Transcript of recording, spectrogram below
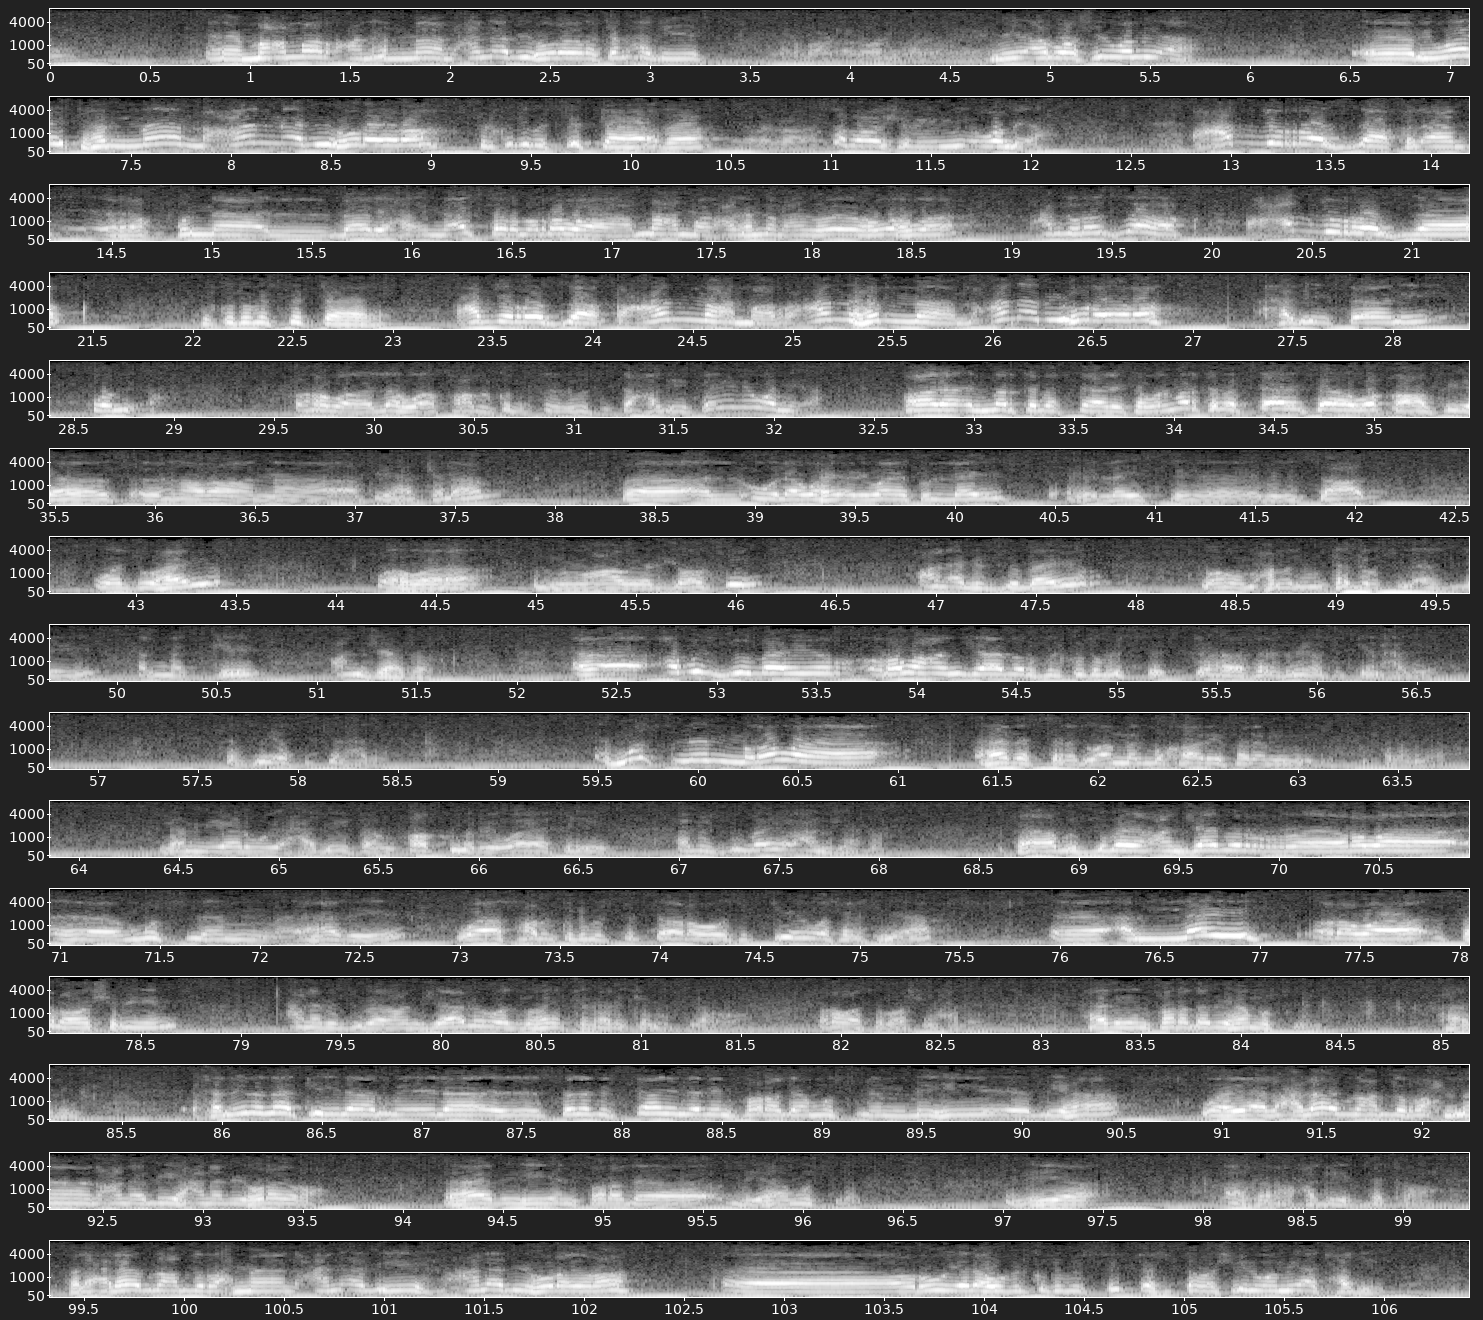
آه، معمر عن همام عن أبي هريرة كم حديث؟ 124 و100 آه، رواية همام عن أبي هريرة في الكتب الستة هذا 27 و100 عبد الرزاق الآن آه، قلنا البارحة إن أكثر من روى معمر عن همام عن هريرة هو, هو عبد الرزاق. عبد الرزاق في الكتب الستة هذا. عبد الرزاق عن معمر عن همام عن أبي هريرة حديثان ومئة. روى له أصحاب الكتب الستة حديثين ومئة. قال المرتبة الثالثة والمرتبة الثالثة وقع فيها نرى أن فيها كلام. فالأولى وهي رواية الليث الليث بن سعد وزهير وهو ابن معاوية الجعفي عن أبي الزبير وهو محمد بن تدرس الأسدي المكي. عن جابر. أبو الزبير روى عن جابر في الكتب الستة 360 حديث. 360 حديث. مسلم روى هذا السند. وأما البخاري فلم فلم يروي لم يروي حديثا قط من رواية أبي الزبير عن جابر. فأبو الزبير عن جابر روى آه، مسلم هذه وأصحاب الكتب الستة روى 60 و300 الليث روى 27 عن أبي الزبير عن جابر والزهير كذلك مثله. روى 27 حديث هذه انفرد بها مسلم. هذه. خلينا نأتي إلى إلى السند الثاني الذي انفرد مسلم به بها. وهي العلاء بن عبد الرحمن عن أبيه عن أبي هريرة. فهذه انفرد بها مسلم. اللي هي آخر حديث ذكرها فالعلاء بن عبد الرحمن عن أبيه عن أبي هريرة آه، روي له في الكتب الستة 26 و100 حديث.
